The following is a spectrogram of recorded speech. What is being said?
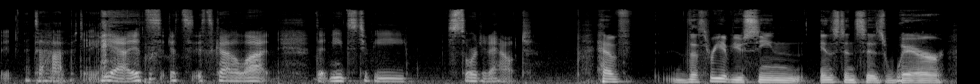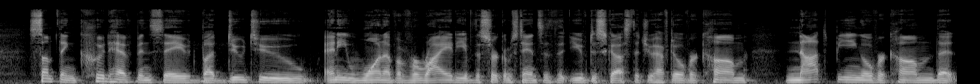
it's a hot potato. yeah, it's it's it's got a lot that needs to be sorted out. Have the three of you seen instances where something could have been saved, but due to any one of a variety of the circumstances that you've discussed that you have to overcome, not being overcome, that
